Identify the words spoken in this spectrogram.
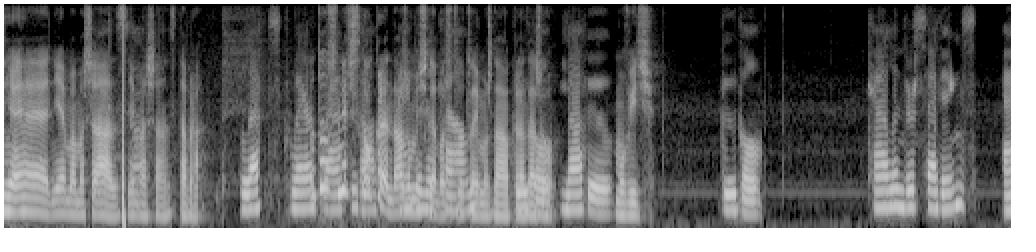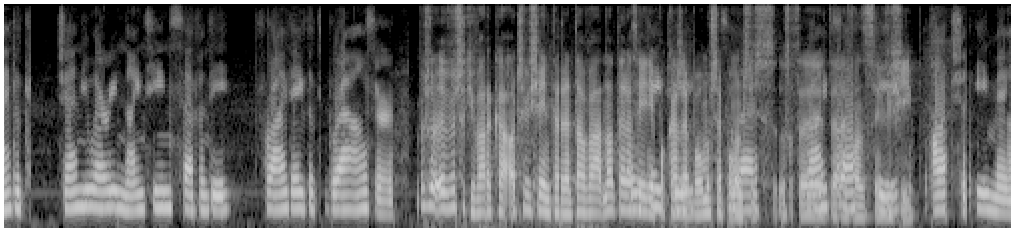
nie, nie ma szans, nie ma szans. Dobra. No to w sumie bracket wszystko o kalendarzu myślę, bo tutaj można o kalendarzu mówić. Google. Calendar settings. Add a January 1970. Friday the browser. Wyszu- Wyszukiwarka, oczywiście internetowa. No teraz jej nie OK pokażę, bo muszę połączyć z, z right telefon z Wi-Fi. Email.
